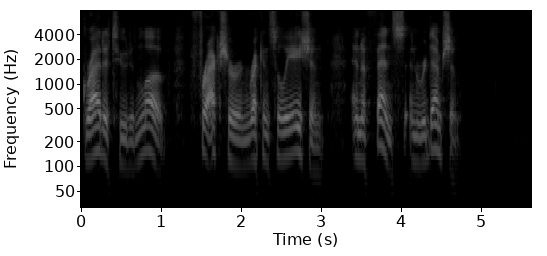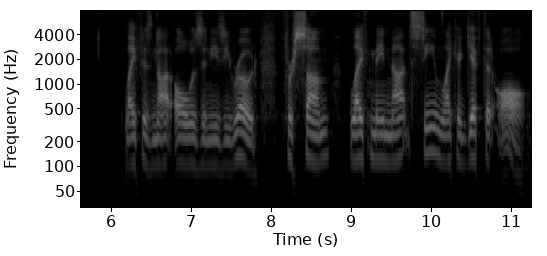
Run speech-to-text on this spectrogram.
gratitude and love, fracture and reconciliation, and offense and redemption. Life is not always an easy road. For some, life may not seem like a gift at all.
